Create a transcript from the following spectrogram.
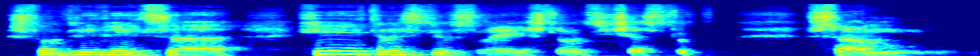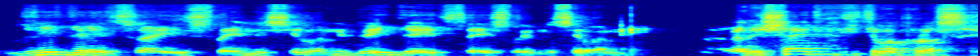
что он двигается хитростью своей, что он сейчас тут сам двигается и своими силами двигается, и своими силами решает какие-то вопросы.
